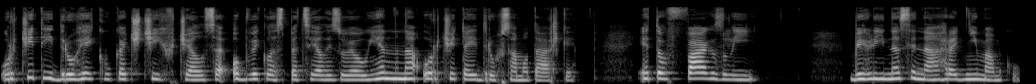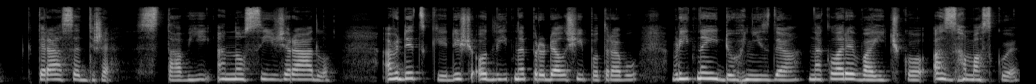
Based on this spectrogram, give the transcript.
Určitý druhy kukaččích včel se obvykle specializují jen na určitý druh samotářky. Je to fakt zlý. Vyhlídne si náhradní mamku, která se dře, staví a nosí žrádlo. A vždycky, když odlítne pro další potravu, vlítne jí do hnízda, naklade vajíčko a zamaskuje.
